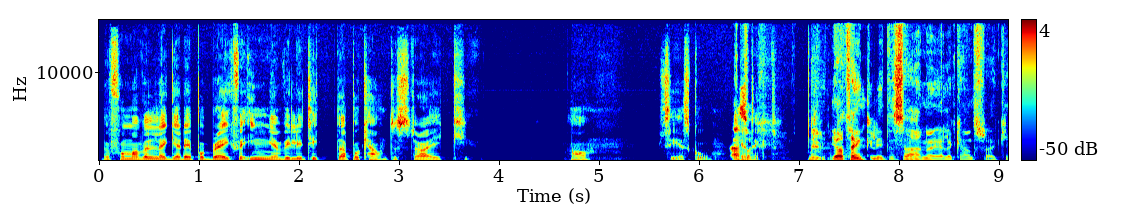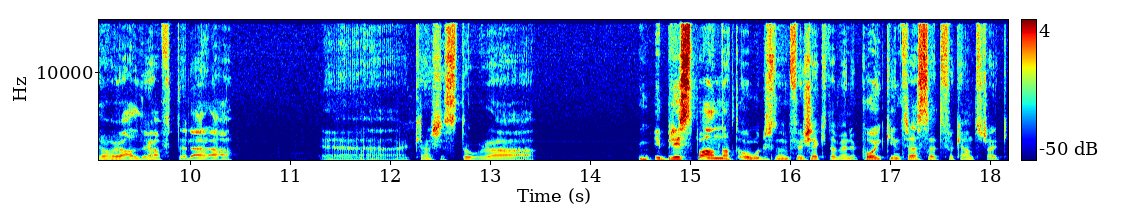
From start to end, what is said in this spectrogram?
Då får man väl lägga det på break för ingen vill ju titta på Counter-Strike. Ja, CSGO Alltså, helt enkelt. Nu. Jag tänker lite så här när det gäller Counter-Strike. Jag har ju aldrig haft det där eh, kanske stora, i brist på annat ord, som för ursäkta mig nu, pojkintresset för Counter-Strike.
